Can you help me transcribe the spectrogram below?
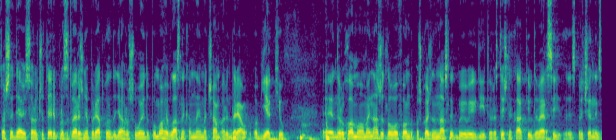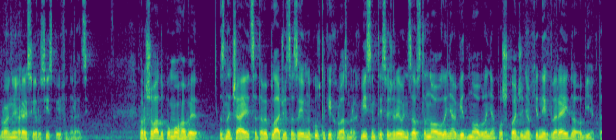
16944 про затвердження порядку надання грошової допомоги власникам, наймачам, орендарям об'єктів нерухомого майна житлового фонду, пошкоджених внаслідок бойових дій, терористичних актів, диверсій, е, спричинених збройної агресії Російської Федерації. Грошова допомога визначається та виплачується заявнику в таких розмірах: 8 тисяч гривень за встановлення, відновлення, пошкодження вхідних дверей до об'єкта,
